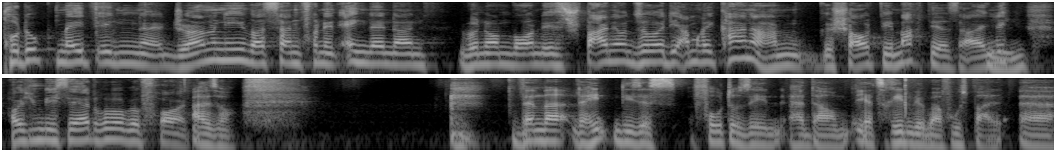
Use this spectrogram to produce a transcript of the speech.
Produkt made in äh, Germany, was dann von den Engländern übernommen worden ist. Spanien und so, die Amerikaner haben geschaut, wie macht ihr es eigentlich? Mhm. Habe ich mich sehr darüber gefreut. Also, wenn wir da hinten dieses Foto sehen, Herr Daum, jetzt reden wir über Fußball. Äh,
